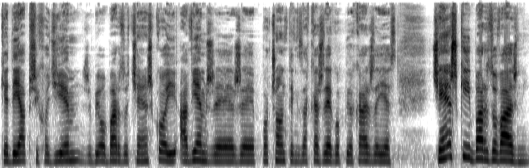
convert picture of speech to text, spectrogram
kiedy ja przychodziłem, że było bardzo ciężko, i, a wiem, że, że początek za każdego piłkarza jest ciężki i bardzo ważny.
